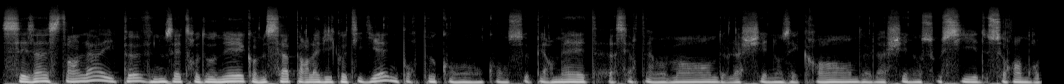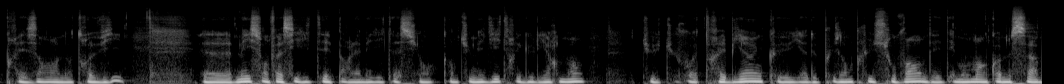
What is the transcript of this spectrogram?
ces instants-là, ils peuvent nous être donnés comme ça par la vie quotidienne, pour peu qu'on se permette à certains moments de lâcher nos écrans, de lâcher nos soucis et de se rendre présent à notre vie. Euh, mais ils sont facilités par la méditation. Quand tu médites régulièrement, tu, vois très bien qu'il y a de plus en plus souvent des, moments comme ça.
